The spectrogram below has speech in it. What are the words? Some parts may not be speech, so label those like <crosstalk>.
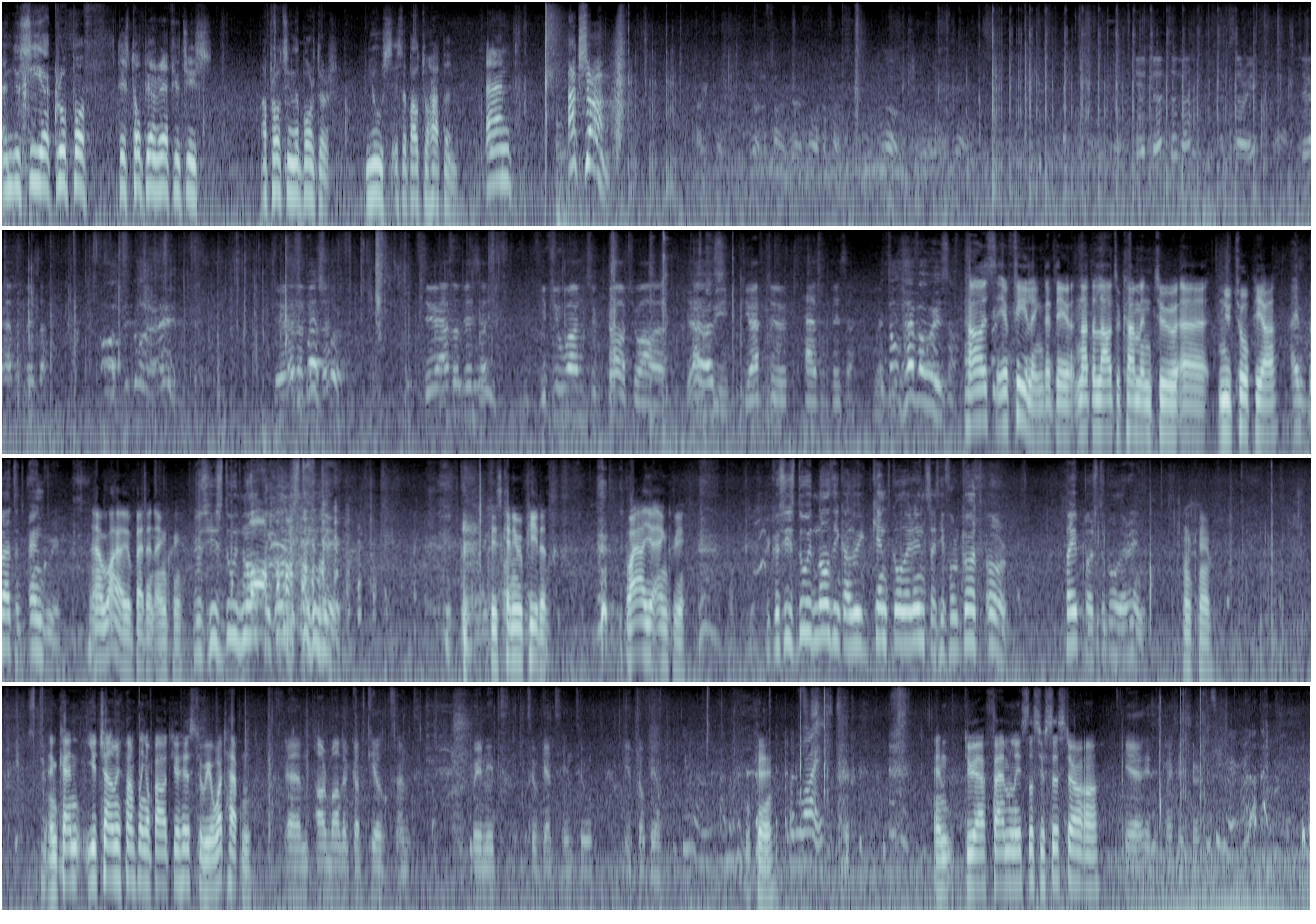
and you see a group of dystopian refugees approaching the border. News is about to happen. And action! Dear gentlemen, I'm sorry. Do you have a visa? Do you have a visa? Do you have a visa? If you want to go to our country, you have to have a visa. I don't have a visa. How is your feeling that they're not allowed to come into uh, Newtopia? I'm bad and angry. Uh, why are you bad and angry? Because he's doing nothing, only staying there. Please, can you repeat it? Why are you angry? Because he's doing nothing and we can't go there inside. He forgot our papers to go there in. Okay. And can you tell me something about your history? What happened? Um, our mother got killed and we need to get into Utopia. Okay. But why? <laughs> And do you have families? Does your sister or? Yeah, this is my sister. This is my brother.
